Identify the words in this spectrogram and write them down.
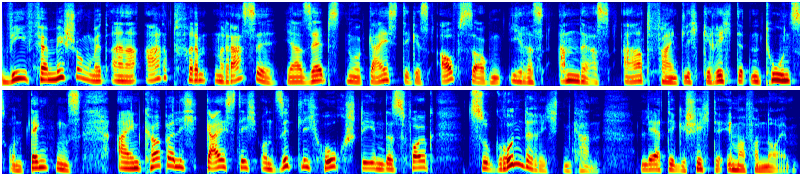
Wie Vermischung mit einer artfremden Rasse, ja selbst nur geistiges Aufsaugen ihres anders artfeindlich gerichteten Tuns und Denkens ein körperlich, geistig und sittlich hochstehendes Volk zugrunde richten kann, lehrt die Geschichte immer von neuem.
